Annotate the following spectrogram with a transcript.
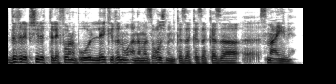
دغري بشيل التليفون وبقول ليكي غنوة أنا مزعوج من كذا كذا كذا أه، اسمعيني.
